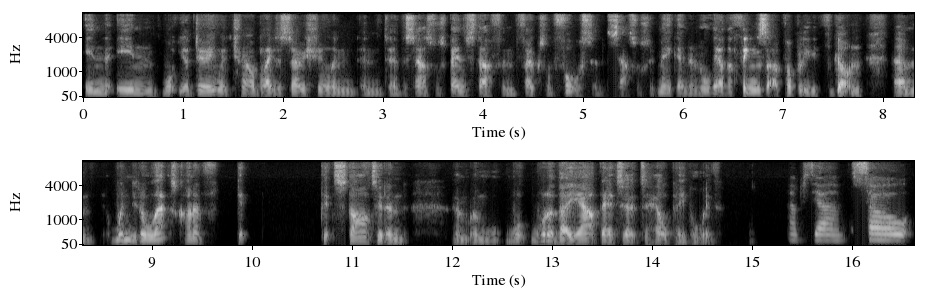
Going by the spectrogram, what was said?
in in what you're doing with Trailblazer Social and and uh, the Salesforce Ben stuff and focus on Force and Salesforce with Megan and all the other things that I've probably forgotten. Um, when did all that kind of get get started and and, and what, what are they out there to to help people with? Yeah. So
